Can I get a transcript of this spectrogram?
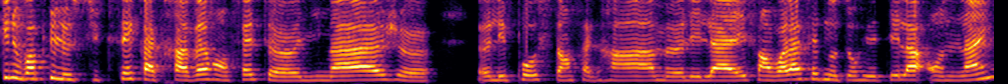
qui ne voient plus le succès qu'à travers, en fait, euh, l'image, euh, les posts Instagram, euh, les lives, enfin voilà cette notoriété là online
